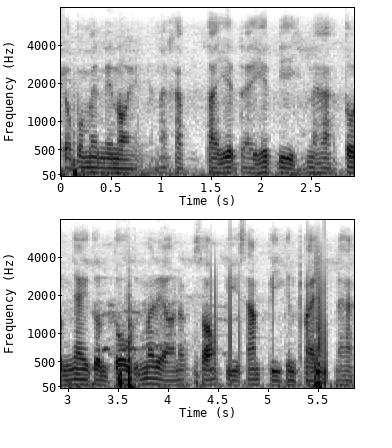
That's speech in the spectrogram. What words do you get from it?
ก็บ่แม่นน้อยๆนะครับถ้าเฮ็ดได้เฮ็ดดีนะฮะต้นใหญ่ต้นโตขึ้นมาแล้วนะสองปีสามปีขึ้นไปนะฮะ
